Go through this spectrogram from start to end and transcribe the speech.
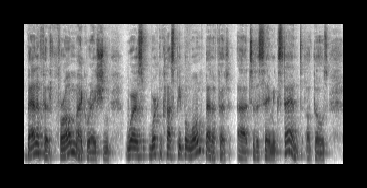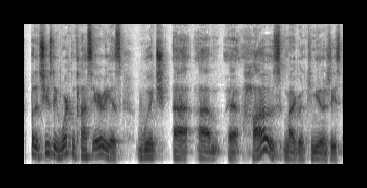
benefit from migration, whereas working class people won't benefit uh, to the same extent of those. But it's usually working class areas which uh, um, uh, house migrant communities,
